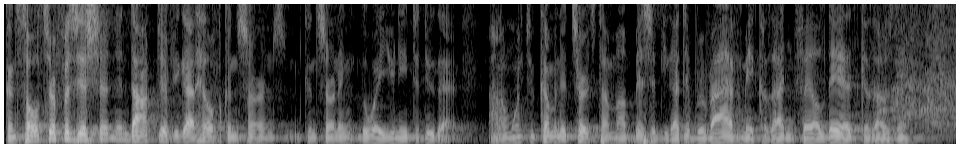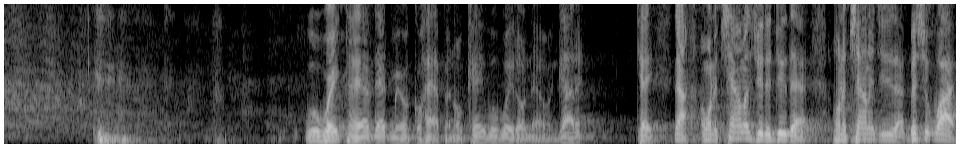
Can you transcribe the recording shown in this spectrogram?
consult your physician and doctor if you got health concerns concerning the way you need to do that. I don't want you coming to church talking about, Bishop, you got to revive me because I didn't fell dead because I was there. we'll wait to have that miracle happen, okay? We'll wait on that one. Got it? Okay, now I want to challenge you to do that. I want to challenge you to do that. Bishop, why?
